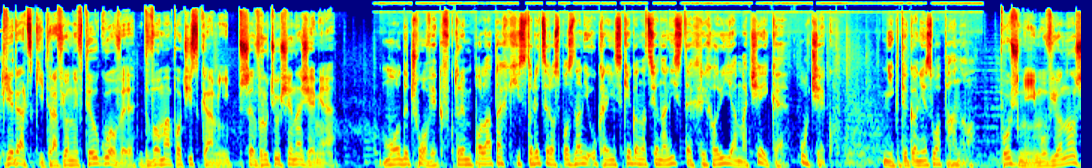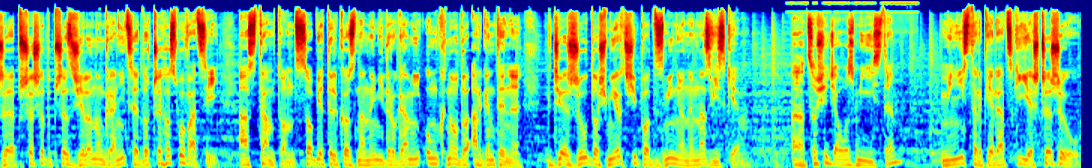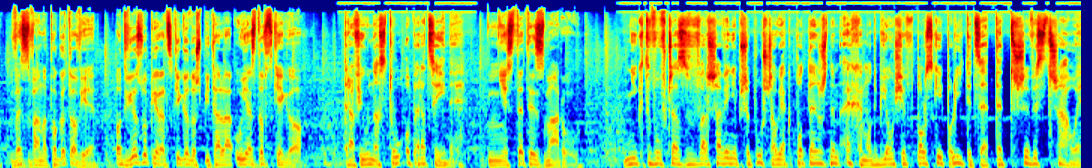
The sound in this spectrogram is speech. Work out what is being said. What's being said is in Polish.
Pieracki, trafiony w tył głowy dwoma pociskami, przewrócił się na ziemię. Młody człowiek, w którym po latach historycy rozpoznali ukraińskiego nacjonalistę Chrychorija Maciejkę, uciekł. Nigdy go nie złapano. Później mówiono, że przeszedł przez zieloną granicę do Czechosłowacji, a stamtąd sobie tylko znanymi drogami umknął do Argentyny, gdzie żył do śmierci pod zmienionym nazwiskiem. A co się działo z ministrem? Minister Pieracki jeszcze żył, wezwano pogotowie. Odwiozło Pierackiego do szpitala ujazdowskiego. Trafił na stół operacyjny. Niestety zmarł. Nikt wówczas w Warszawie nie przypuszczał, jak potężnym echem odbiją się w polskiej polityce te trzy wystrzały.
